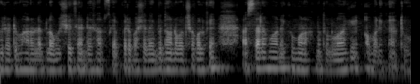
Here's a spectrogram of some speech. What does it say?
ভিডিওটি ভালো লাগলে অবশ্যই চ্যানেলটা সাবস্ক্রাইব করে পাশে থাকবে ধন্যবাদ সকলকে। আসসালামু আলাইকুম রহমতুল্লাহি আবরিকাতুহ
